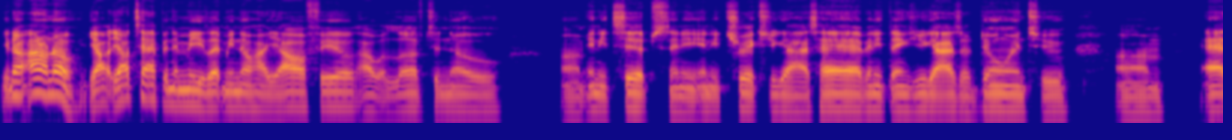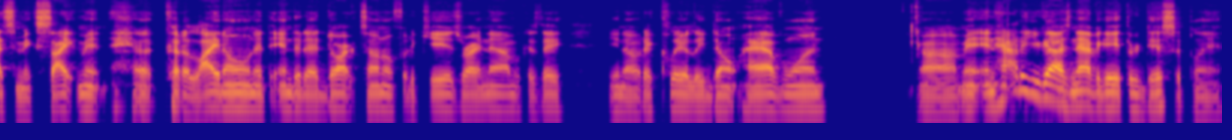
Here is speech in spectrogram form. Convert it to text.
you know, I don't know. Y'all y'all tap into me. Let me know how y'all feel. I would love to know um, any tips, any any tricks you guys have, any things you guys are doing to um, add some excitement, cut a light on at the end of that dark tunnel for the kids right now because they, you know, they clearly don't have one. Um, and, and how do you guys navigate through discipline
